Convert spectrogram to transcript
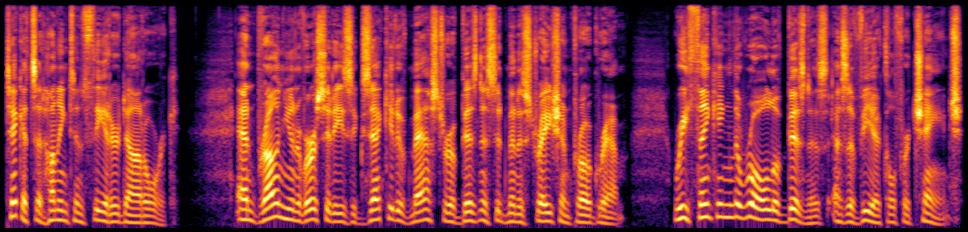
Tickets at huntingtontheater.org and Brown University's Executive Master of Business Administration program, rethinking the role of business as a vehicle for change.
